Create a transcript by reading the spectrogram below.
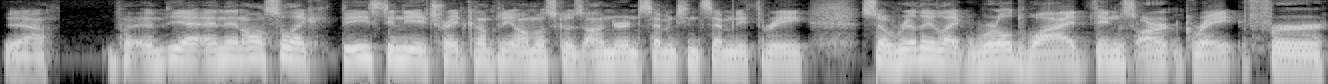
Yeah. But, yeah, and then also like the East India Trade Company almost goes under in 1773. So really like worldwide things aren't great for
